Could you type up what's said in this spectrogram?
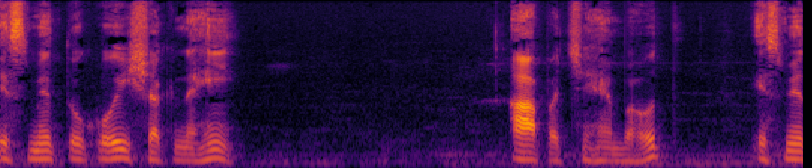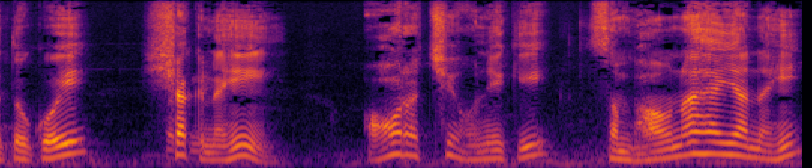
इसमें तो कोई शक नहीं। आप अच्छे हैं बहुत इसमें तो कोई शक नहीं। नहीं। और अच्छे होने की संभावना है या नहीं?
